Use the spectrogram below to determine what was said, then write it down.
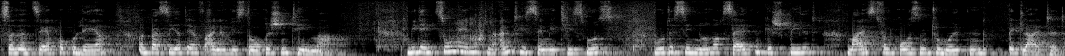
sondern sehr populär und basierte auf einem historischen Thema. Mit dem zunehmenden Antisemitismus wurde sie nur noch selten gespielt, meist von großen Tumulten begleitet.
